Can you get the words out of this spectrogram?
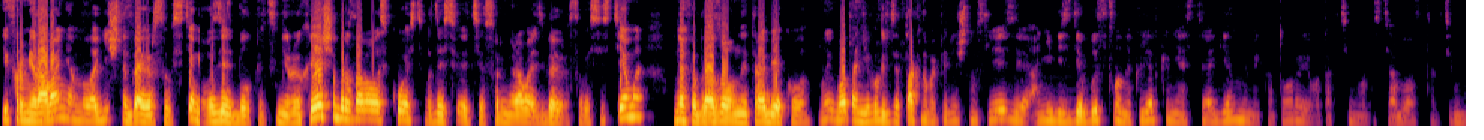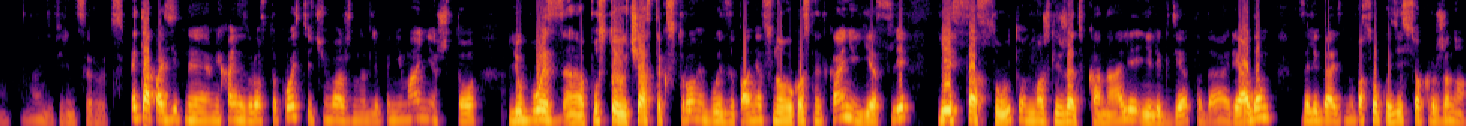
И формирование аналогичных гаверсовых систем. Вот здесь был кальцинированный хрящ, образовалась кость, вот здесь эти сформировались гаверсовые системы, вновь образованные трабекулы. Ну и вот они выглядят так на поперечном слезе, они везде высланы клетками остеогенными, которые вот активно, вот остеобласты активно да, дифференцируются. Это оппозитный механизм роста кости, очень важно для понимания, что любой э, пустой участок в строме будет заполняться новой костной тканью, если есть сосуд, он может лежать в канале или где-то да, рядом залегать, ну, поскольку здесь все окружено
